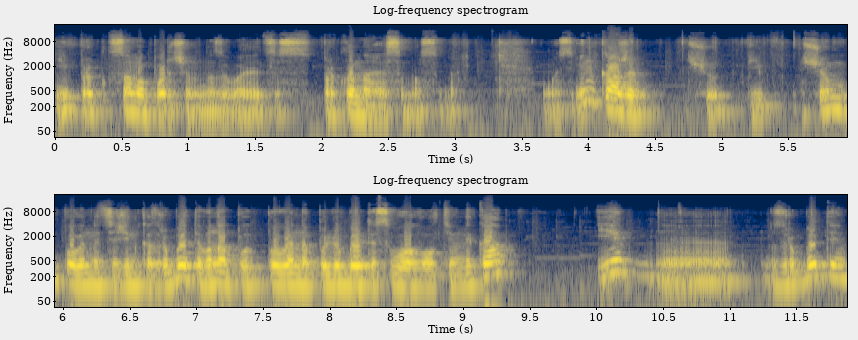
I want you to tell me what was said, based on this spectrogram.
і самопорча називається, проклинає сама себе. Ось він каже, що що повинна ця жінка зробити? Вона повинна полюбити свого гвалтівника і е, зробити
